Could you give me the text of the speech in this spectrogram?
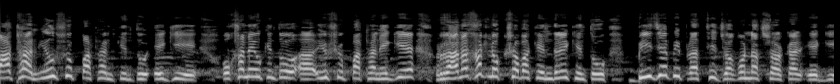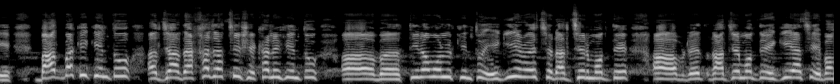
পাঠান, ইউসুফ পাঠান কিন্তু এগিয়ে। ওখানেও কিন্তু ইউসুফ পাঠান এগিয়ে। রানাঘাট লোকসভা কেন্দ্রে কিন্তু বিজেপি প্রার্থী জগন্নাথ সরকার এগিয়ে। বাদবাকি কিন্তু যা দেখা যাচ্ছে সেখানে কিন্তু তৃণমূল কিন্তু এগিয়ে রয়েছে রাজ্যের মধ্যে রাজ্যের মধ্যে এগিয়ে আছে এবং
